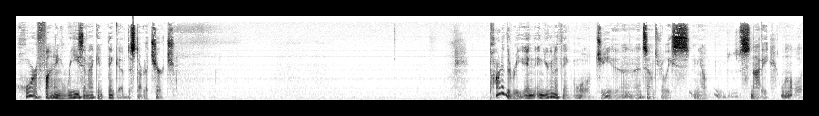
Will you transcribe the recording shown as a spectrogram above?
horrifying reason I can think of to start a church. Part of the reason, and, and you're going to think, well, gee, that sounds really, you know, snotty. Well,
